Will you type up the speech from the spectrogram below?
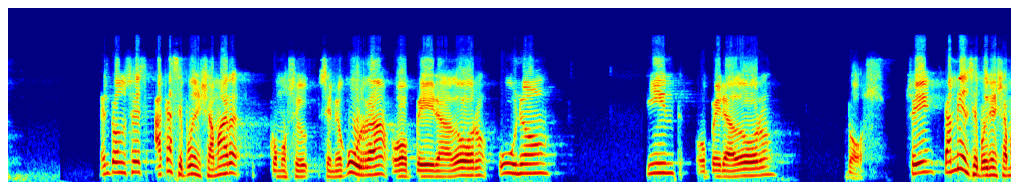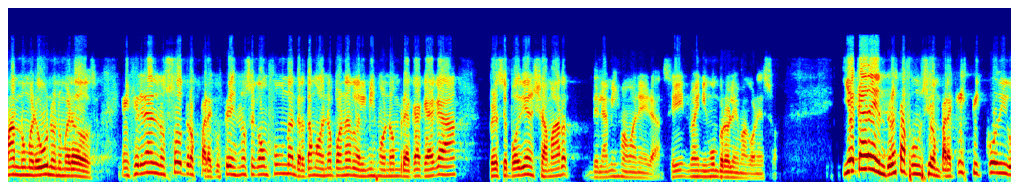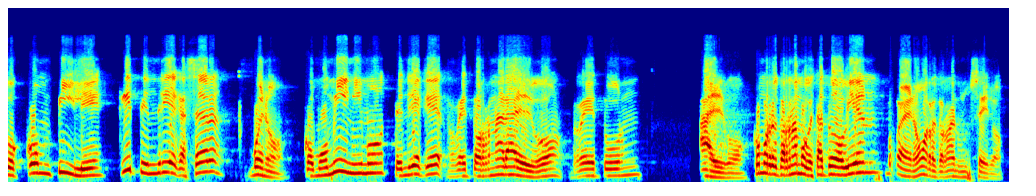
Entonces, acá se pueden llamar, como se, se me ocurra, operador 1, int, operador 2. ¿Sí? También se podrían llamar número 1, número 2. En general nosotros, para que ustedes no se confundan, tratamos de no ponerle el mismo nombre acá que acá, pero se podrían llamar de la misma manera, ¿sí? No hay ningún problema con eso. Y acá adentro, esta función, para que este código compile, ¿qué tendría que hacer? Bueno, como mínimo tendría que retornar algo, return algo. ¿Cómo retornamos que está todo bien? Bueno, vamos a retornar un cero.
